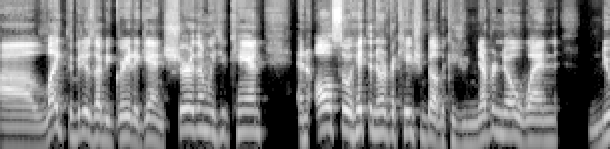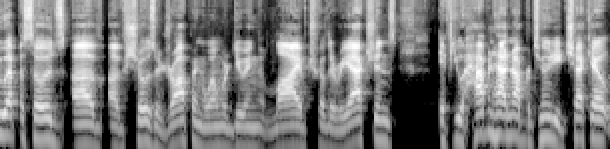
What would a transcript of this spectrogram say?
Uh, like the videos, that'd be great. Again, share them with you can, and also hit the notification bell because you never know when new episodes of of shows are dropping when we're doing live trailer reactions. If you haven't had an opportunity, check out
